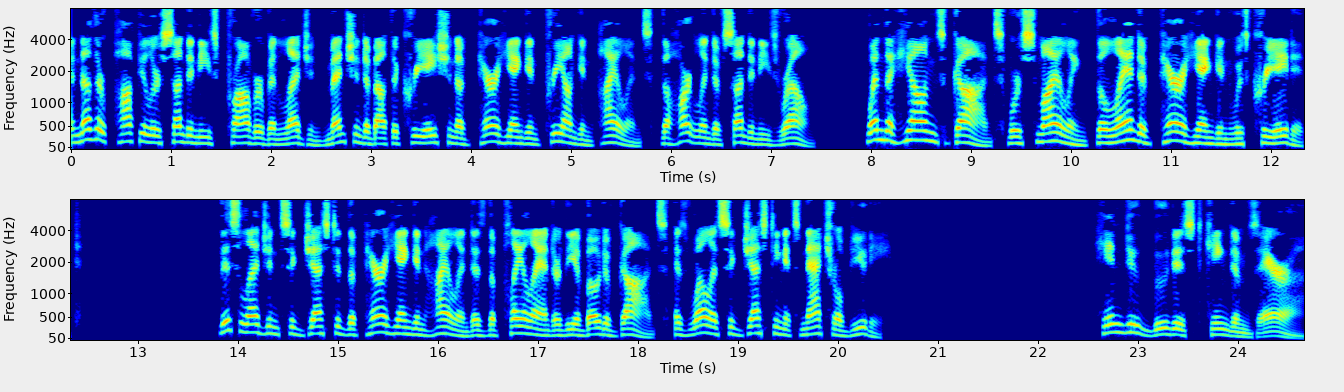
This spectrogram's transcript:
Another popular Sundanese proverb and legend mentioned about the creation of Parahyangan Priangan Highlands, the heartland of Sundanese realm. When the Hyang's gods were smiling, the land of Parahyangan was created. This legend suggested the Parahyangan highland as the playland or the abode of gods, as well as suggesting its natural beauty. Hindu-Buddhist kingdoms era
